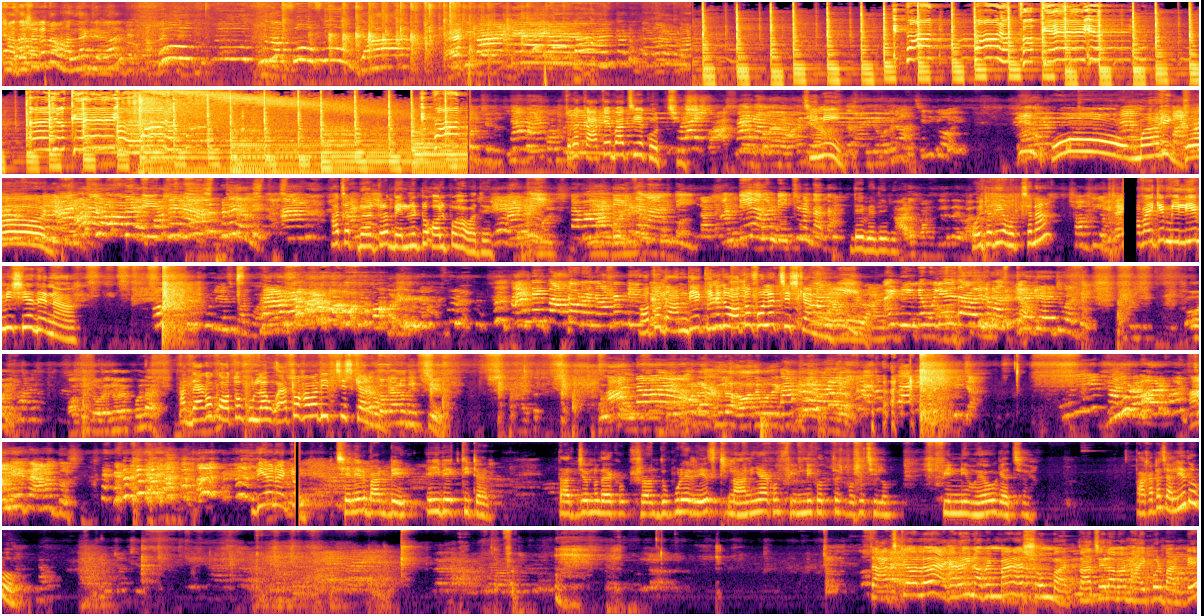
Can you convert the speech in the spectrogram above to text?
সাদা সাদা তো ভালো লাগছে বল। পুরো ফু, ফু, যা। তোরা কাকে বাঁচিয়ে করছিস? চিনি? ও মাই গড আচ্ছা তোরা বেলুন একটু অল্প হাওয়া দে। দেবে দেবে। ওইটা দিয়ে হচ্ছে না? সবাইকে মিলিয়ে মিশিয়ে দে না। অত দাম দিয়ে কিনে তো অত ফোলাচ্ছিস কেন ওই কত জোরে জোরে ফোলায় আর দেখো কত ফুলা এত হাওয়া দিচ্ছিস কেন? কেন দিচ্ছিস? দিয়ে না একটু। ছেলের বার্থডে এই ব্যক্তিটার। তার জন্য দেখো দুপুরে রেস্ট না নিয়ে এখন ফিরনি করতে বসেছিল। ফিরনি হয়েও গেছে। পাখাটা চালিয়ে দেবো? তো আজকে হলো এগারোই নভেম্বর আর সোমবার। তো আজকে হলো আমার ভাইপোর বার্থডে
